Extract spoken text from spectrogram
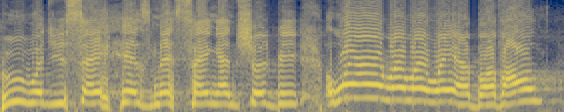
Who would you say is missing and should be way, way, way, way above all?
